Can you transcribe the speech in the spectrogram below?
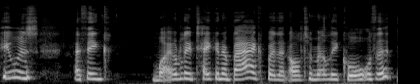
he was, I think, mildly taken aback, but then ultimately cool with it.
